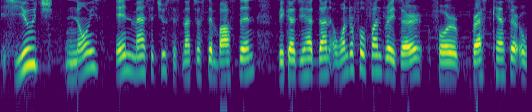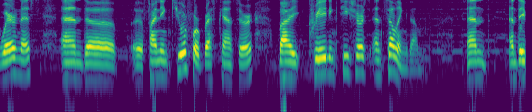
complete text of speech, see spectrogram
huge noise in Massachusetts, not just in Boston, because you had done a wonderful fundraiser for breast cancer awareness and uh, uh, finding cure for breast cancer by creating T-shirts and selling them, and and they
